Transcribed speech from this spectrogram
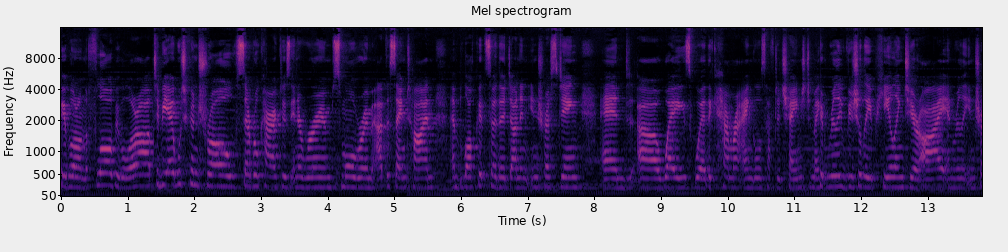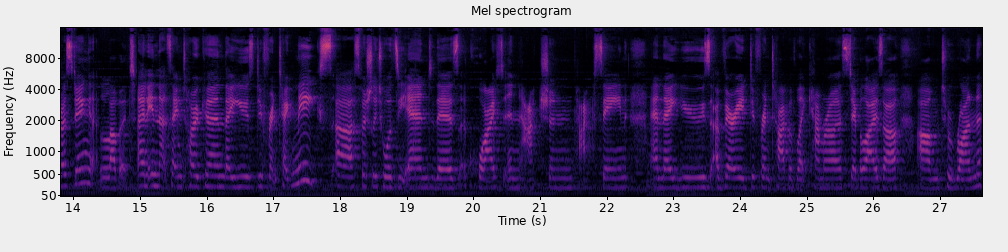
People are on the floor, people are up. To be able to control several characters in a room, small room at the same time and block it so they're done in interesting and uh, ways where the camera angles have to change to make it really visually appealing to your eye and really interesting. Love it. And in that same token, they use different techniques, uh, especially towards the end. There's a, quite an action-packed scene and they use a very different type of like camera stabilizer um, to run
